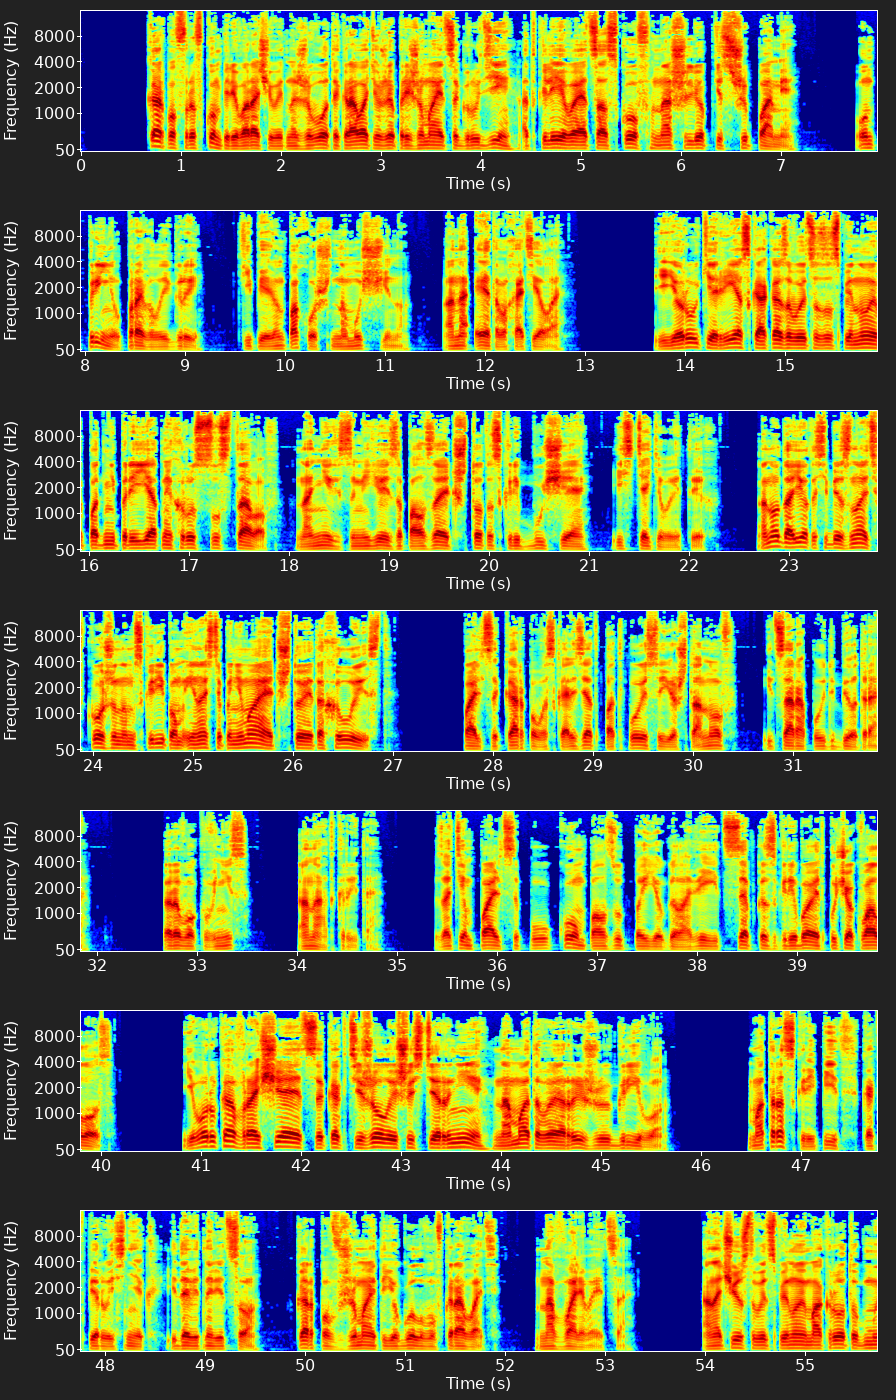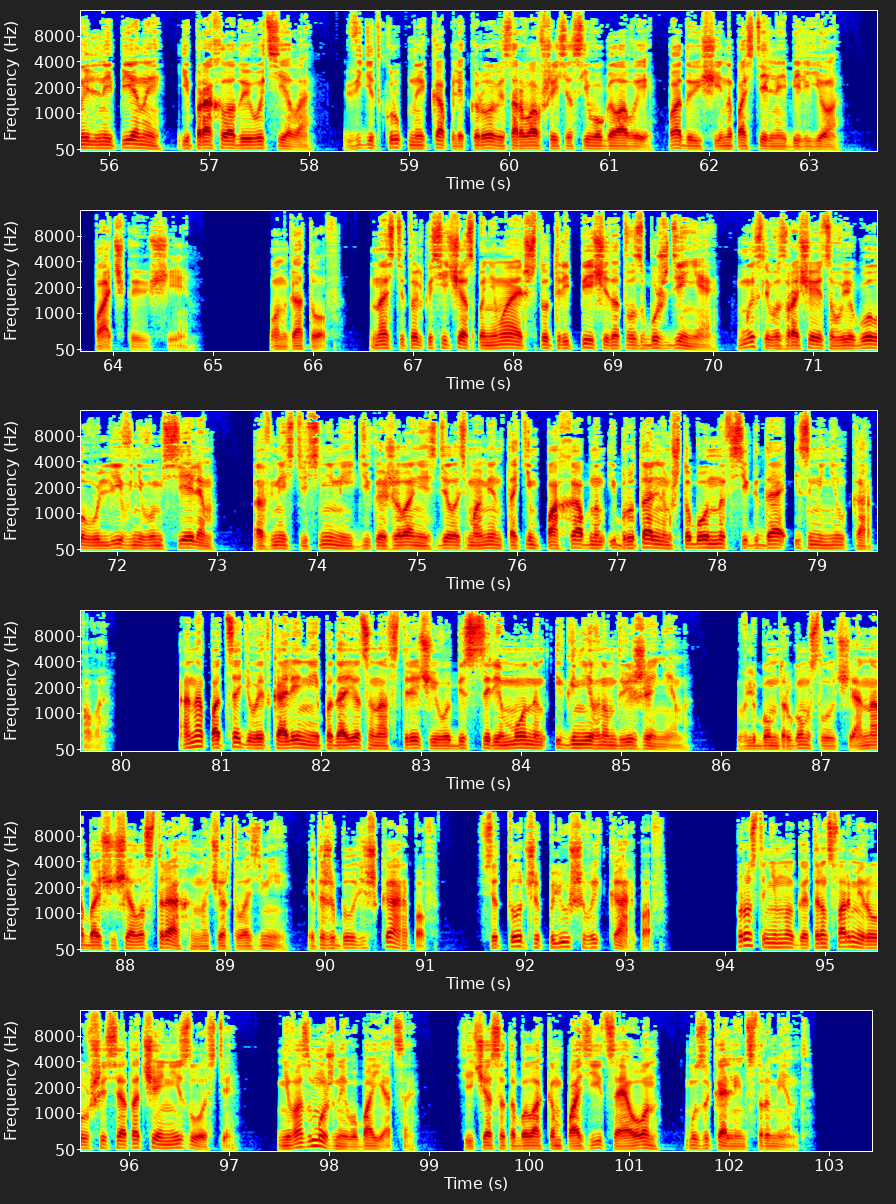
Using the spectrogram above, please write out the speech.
Карпов рывком переворачивает на живот, и кровать уже прижимается к груди, отклеивая от сосков на шлепки с шипами. Он принял правила игры. Теперь он похож на мужчину. Она этого хотела. Ее руки резко оказываются за спиной под неприятный хруст суставов. На них змеей заползает что-то скребущее и стягивает их. Оно дает о себе знать кожаным скрипом, и Настя понимает, что это хлыст. Пальцы Карпова скользят под пояс ее штанов и царапают бедра. Рывок вниз, она открыта. Затем пальцы пауком ползут по ее голове и цепко сгребают пучок волос. Его рука вращается, как тяжелые шестерни, наматывая рыжую гриву. Матрас скрипит, как первый снег, и давит на лицо. Карпов вжимает ее голову в кровать. Наваливается. Она чувствует спиной мокроту мыльной пены и прохладу его тела. Видит крупные капли крови, сорвавшиеся с его головы, падающие на постельное белье, пачкающие. Он готов. Настя только сейчас понимает, что трепещет от возбуждения. Мысли возвращаются в ее голову ливневым селем, а вместе с ними и дикое желание сделать момент таким похабным и брутальным, чтобы он навсегда изменил Карпова. Она подтягивает колени и подается навстречу его бесцеремонным и гневным движением. В любом другом случае она бы ощущала страх, но, черт возьми, это же был лишь Карпов. Все тот же плюшевый Карпов. Просто немного трансформировавшийся от отчаяния и злости. Невозможно его бояться. Сейчас это была композиция, а он — музыкальный инструмент.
